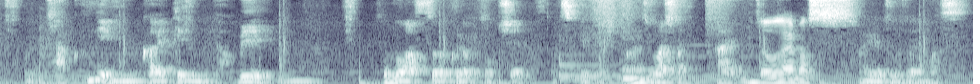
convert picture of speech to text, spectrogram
100年迎えてるのやべえ、そのアストラクラブとの試合だったんですけど、勝ちました。はいおめでとうございます。ありがとうございます。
